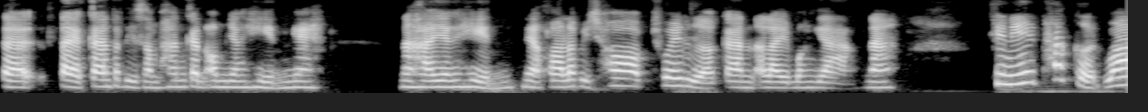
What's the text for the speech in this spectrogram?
แต่แต่การปฏิสัมพันธ์กันอมยังเห็นไง นะคะ ยังเห็นเนี่ยความรับผิดชอบช่วยเหลือกันอะไรบางอย่างนะ ทีนี้ถ้าเกิดว่า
